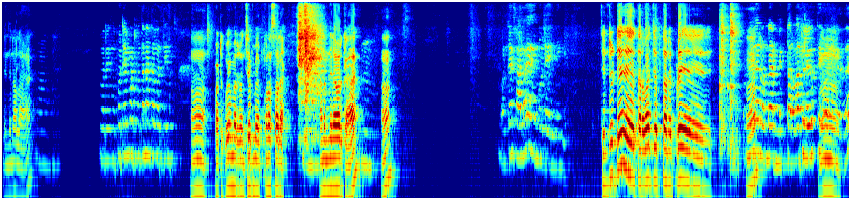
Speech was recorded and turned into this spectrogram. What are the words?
నేను తినాలా. మరి పట్టుకుపోయి మరి రెండు చెప్పు మేపుకొని వస్తారా అన్నం తినేవరకా తింటుంటే తర్వాత చెప్తాను ఇప్పుడే తర్వాత లేదు కదా.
